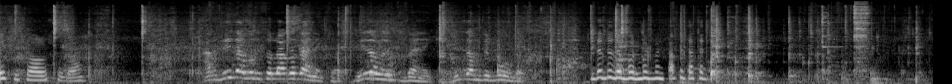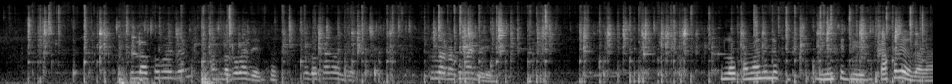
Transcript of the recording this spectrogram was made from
বেশি সরল সুদা আর ভিজা বলি তো লগে যায় নাকি? ভিজা বলি তো যায় নাকি? ভিজা বলি বউ দে দে দে বোন বোন বোন তাতে তাতে। তুলা কমাই দেন আপনার কমাই দেন তুলা কমাই দেন তুলাটা কমাই দেন লোক কমা দিলে নিচে কাছে কাপড়ে দাঁড়া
